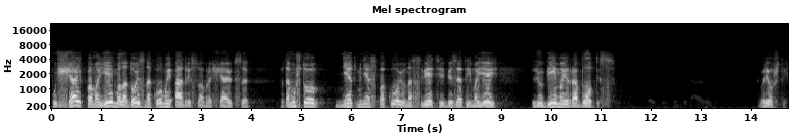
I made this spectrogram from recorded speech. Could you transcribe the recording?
пущай по моей молодой знакомой адресу обращаются, потому что нет мне спокою на свете без этой моей любимой работы-с. Врешь ты.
